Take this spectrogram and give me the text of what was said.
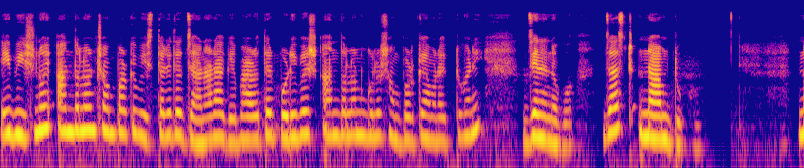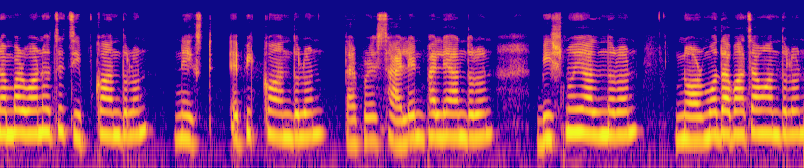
এই বিষ্ণুই আন্দোলন সম্পর্কে বিস্তারিত জানার আগে ভারতের পরিবেশ আন্দোলনগুলো সম্পর্কে আমরা একটুখানি জেনে নেব। জাস্ট নামটুকু। নাম্বার ওয়ান হচ্ছে চিপকো আন্দোলন। নেক্সট এপিক্কো আন্দোলন, তারপরে সাইলেন্ট ভ্যালি আন্দোলন, বিষ্ণুই আন্দোলন, নর্মদা বাঁচাও আন্দোলন,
